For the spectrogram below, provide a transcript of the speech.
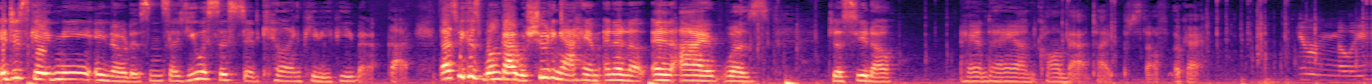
It just gave me a notice and says you assisted killing PvP guy. That's because one guy was shooting at him, and then a, and I was just you know hand to hand combat type stuff. Okay, You were Millie,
